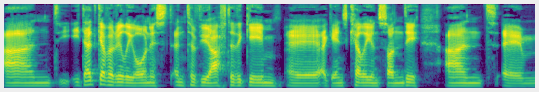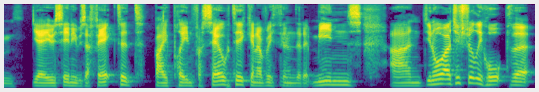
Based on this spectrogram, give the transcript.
and he did give a really honest interview after the game uh, against Killie on Sunday, and um, yeah, he was saying he was affected by playing for Celtic and everything yeah. that it means, and you know, I just really hope that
